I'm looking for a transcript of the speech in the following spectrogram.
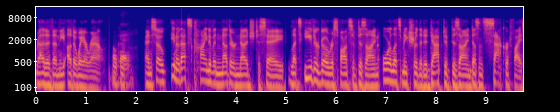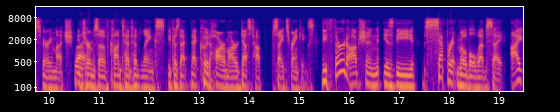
rather than the other way around. Okay. And so, you know, that's kind of another nudge to say, let's either go responsive design or let's make sure that adaptive design doesn't sacrifice very much right. in terms of content and links, because that, that could harm our desktop sites rankings. The third option is the separate mobile website. I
